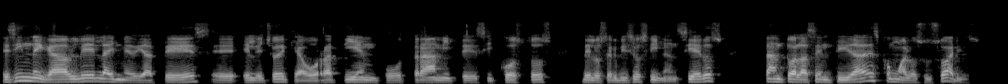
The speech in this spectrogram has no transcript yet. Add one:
Es innegable la inmediatez, eh, el hecho de que ahorra tiempo, trámites y costos de los servicios financieros, tanto a las entidades como a los usuarios,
